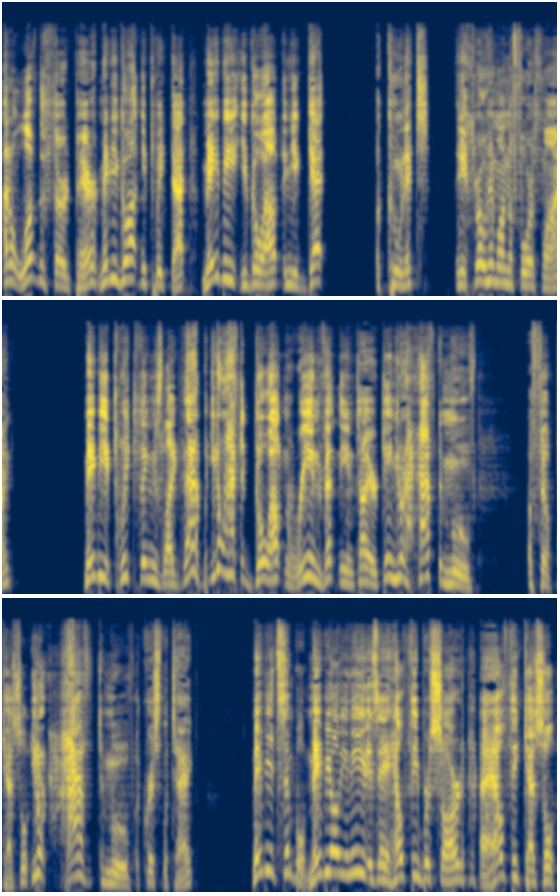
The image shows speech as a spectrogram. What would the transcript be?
I don't love the third pair. Maybe you go out and you tweak that. Maybe you go out and you get a Kunitz and you throw him on the fourth line. Maybe you tweak things like that, but you don't have to go out and reinvent the entire team. You don't have to move a Phil Kessel. You don't have to move a Chris Letang. Maybe it's simple. Maybe all you need is a healthy Brassard, a healthy Kessel,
